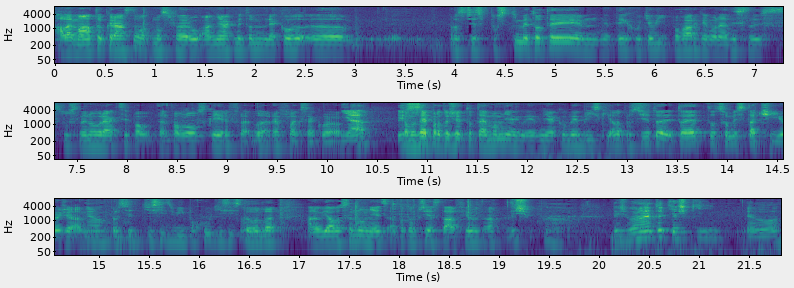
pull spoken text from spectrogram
ale má to krásnou atmosféru a nějak mi to jako eh, prostě spustí mi to ty, ty chuťový pohárky, nebo ne, ty, sli- tu slinou reakci, ten pavlovský refle, reflex, jako jo. Já, Samozřejmě, protože to téma mě, mě jakoby je blízký, ale prostě, že to je, to je to, co mi stačí, jo, že a Jo. prostě tisíc výbuchů, tisíc tohohle a neudělalo se mnou nic a potom přijde Starfield a když, když ono je to těžký, jo,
